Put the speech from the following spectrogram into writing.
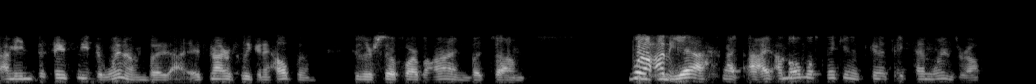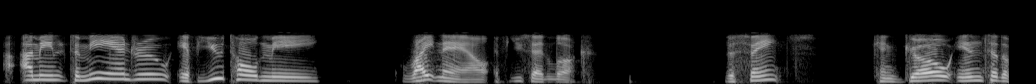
I mean, the Saints need to win them, but uh, it's not really going to help them because they're so far behind. But um, well, I mean, yeah, I, I, I'm almost thinking it's going to take ten wins, Ralph. I mean, to me, Andrew, if you told me right now, if you said, look, the Saints can go into the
